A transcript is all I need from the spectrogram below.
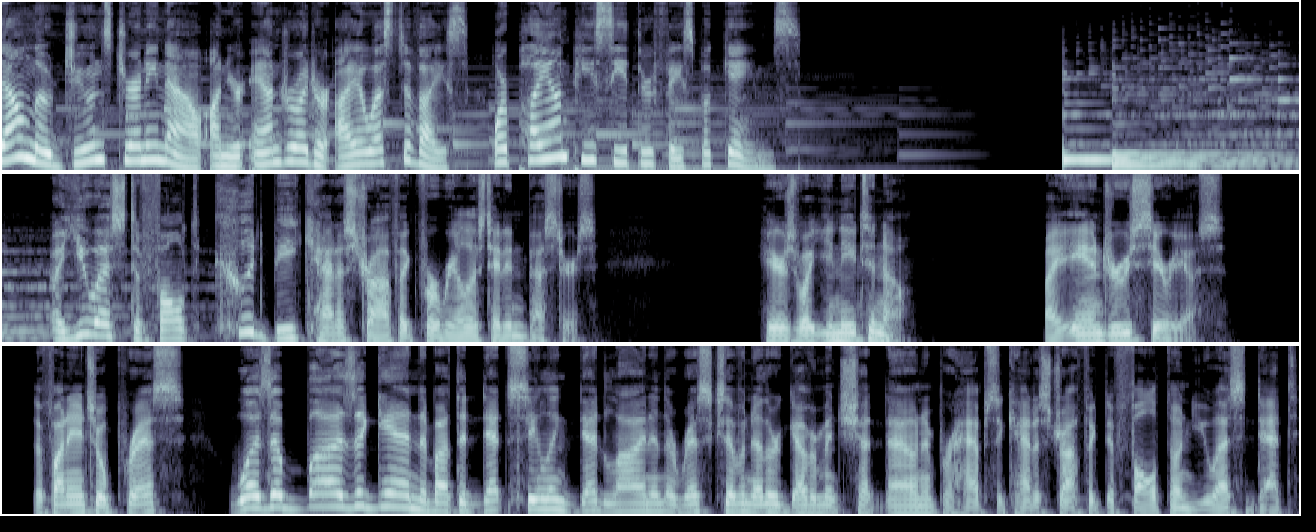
Download June's Journey now on your Android or iOS device or play on PC through Facebook Games. A U.S. default could be catastrophic for real estate investors. Here's what you need to know by Andrew Syrios. The financial press was abuzz again about the debt ceiling deadline and the risks of another government shutdown and perhaps a catastrophic default on U.S. debt.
